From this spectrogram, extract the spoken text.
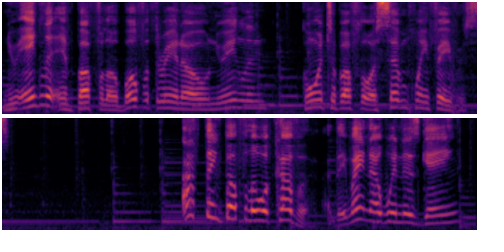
New England and Buffalo, both are 3 0. New England going to Buffalo are seven point favorites. I think Buffalo will cover. They might not win this game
